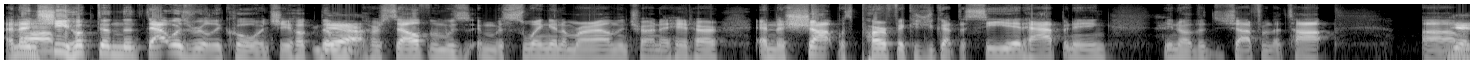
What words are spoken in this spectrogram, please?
And then Um, she hooked them. That was really cool. And she hooked them Yeah. herself and was and was swinging them around and trying to hit her. And the shot was perfect because you got to see it happening. You know, the shot from the top. Um, yeah,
